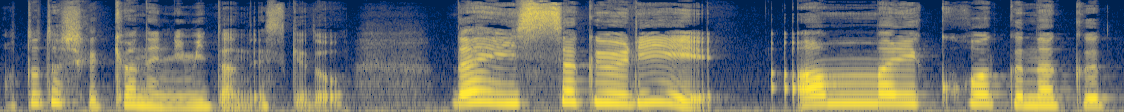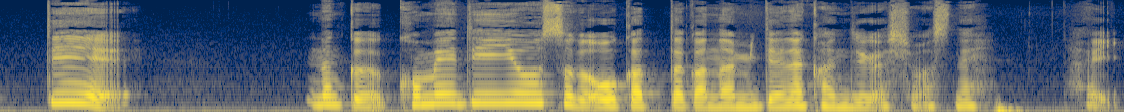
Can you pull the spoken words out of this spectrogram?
一昨年か去年に見たんですけど、第一作よりあんまり怖くなくって、なんかコメディ要素が多かったかなみたいな感じがしますね。はい。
